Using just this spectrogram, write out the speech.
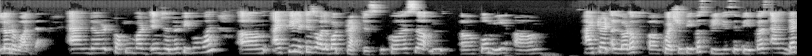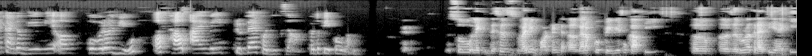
learn about that. And uh, talking about in general paper one, um, I feel it is all about practice because um, uh, for me, um, I tried a lot of uh, question papers, previous year papers, and that kind of gave me a overall view of how I will prepare for the exam, for the paper one. So like this is very important अगर आपको प्रीवियस काफ़ी ज़रूरत रहती है कि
